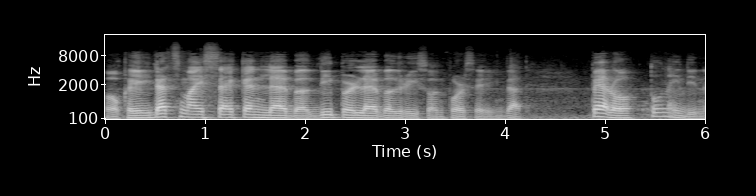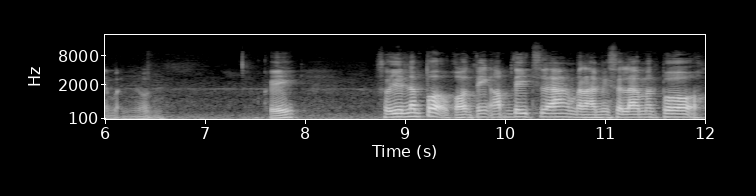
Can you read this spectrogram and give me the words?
Okay? That's my second level, deeper level reason for saying that. Pero, tunay din naman yun. Okay? So, yun lang po. Konting updates lang. Maraming salamat po.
